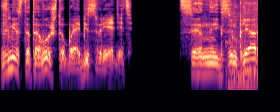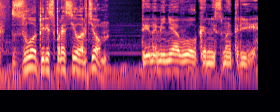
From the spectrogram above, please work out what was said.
вместо того, чтобы обезвредить». «Ценный экземпляр?» — зло переспросил Артем. «Ты на меня волком не смотри»,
